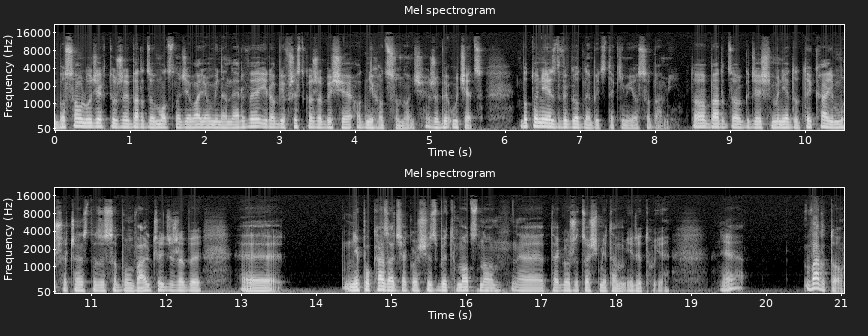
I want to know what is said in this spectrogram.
bo są ludzie, którzy bardzo mocno działają mi na nerwy i robię wszystko, żeby się od nich odsunąć, żeby uciec, bo to nie jest wygodne być z takimi osobami. To bardzo gdzieś mnie dotyka i muszę często ze sobą walczyć, żeby e, nie pokazać jakoś zbyt mocno e, tego, że coś mnie tam irytuje. Nie? Warto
